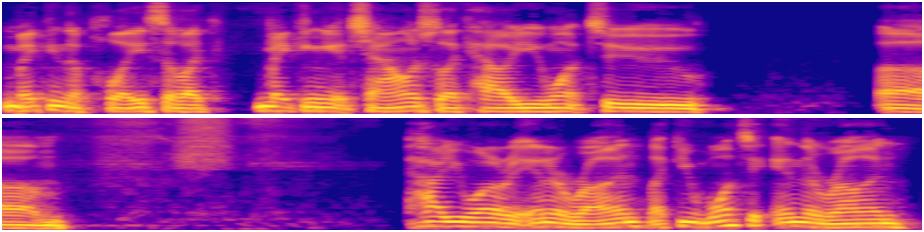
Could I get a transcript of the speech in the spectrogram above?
making the place of like making it challenge like how you want to um how you want to end a run. Like you want to end the run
